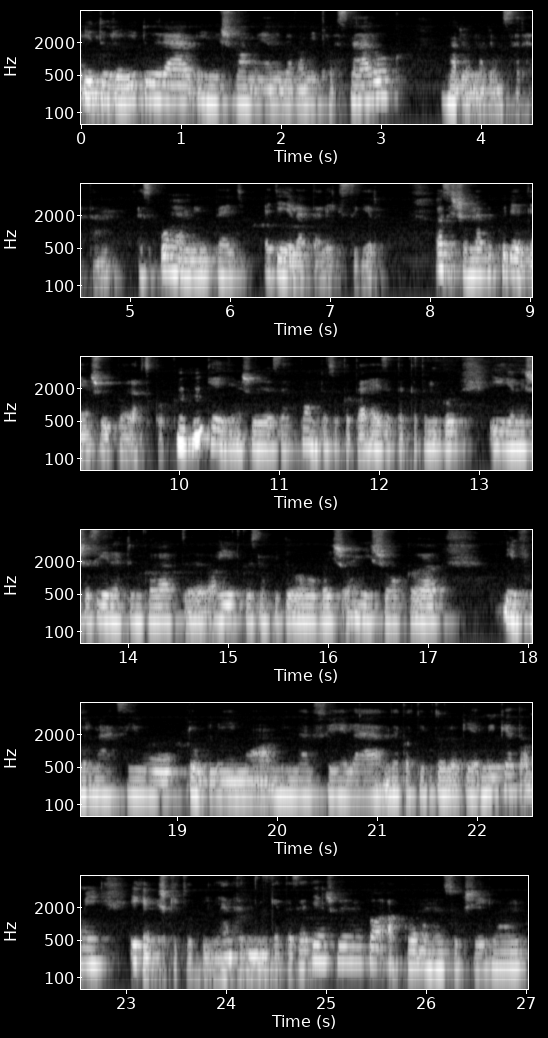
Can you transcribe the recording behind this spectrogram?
Időről időre én is van olyan üveg, amit használok, nagyon-nagyon szeretem. Ez olyan, mint egy, egy életelixír. Az is a nevük, hogy egyensúlypalackok. Uh-huh. Kiegyensúlyozzák pont azokat a helyzeteket, amikor igenis az életünk alatt a hétköznapi dolgokban is annyi sok információ, probléma, mindenféle negatív dolog ér minket, ami igenis ki tud billenteni minket az egyensúlyunkba, akkor nagyon szükség van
